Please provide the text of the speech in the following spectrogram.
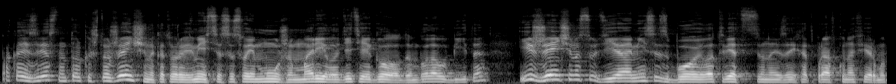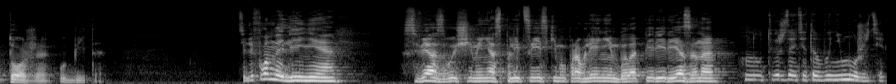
Пока известно только, что женщина, которая вместе со своим мужем морила детей голодом, была убита, и женщина-судья, миссис Бойл, ответственная за их отправку на ферму, тоже убита. Телефонная линия, связывающая меня с полицейским управлением, была перерезана. Ну, утверждать этого вы не можете.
